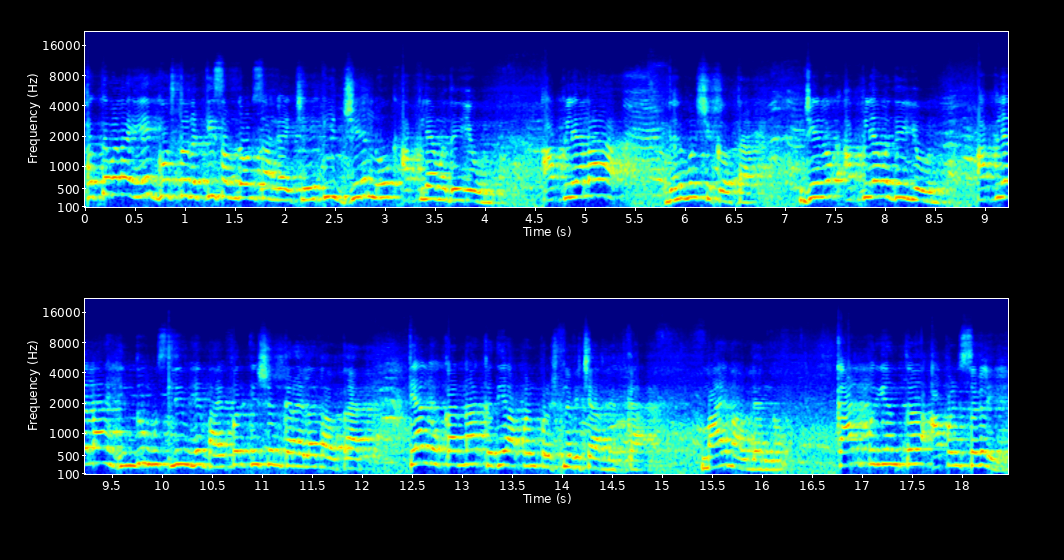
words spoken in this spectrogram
फक्त मला एक गोष्ट नक्की समजावून सांगायची आहे की जे लोक आपल्यामध्ये येऊन आपल्याला धर्म शिकवतात. जे लोक आपल्यामध्ये येऊन आपल्याला हिंदू मुस्लिम हे बायफर्केशन करायला लावतात त्या लोकांना कधी आपण प्रश्न विचारलेत का? माय मावल्यांनो कालपर्यंत आपण सगळे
